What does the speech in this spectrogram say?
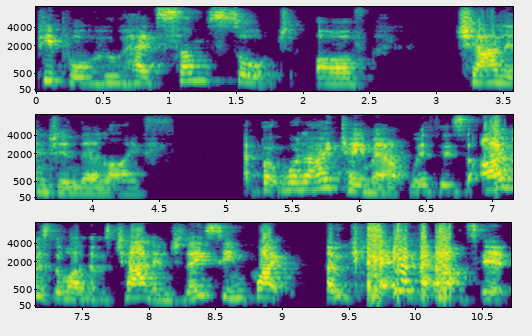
people who had some sort of challenge in their life. But what I came out with is I was the one that was challenged. They seemed quite okay about it.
